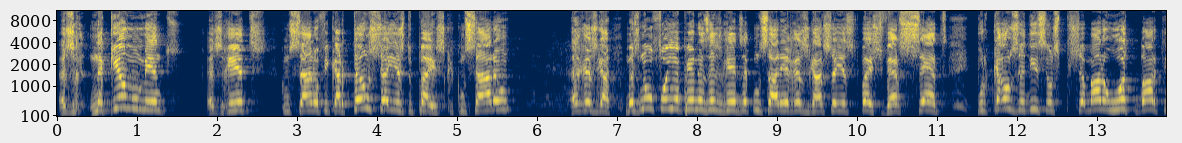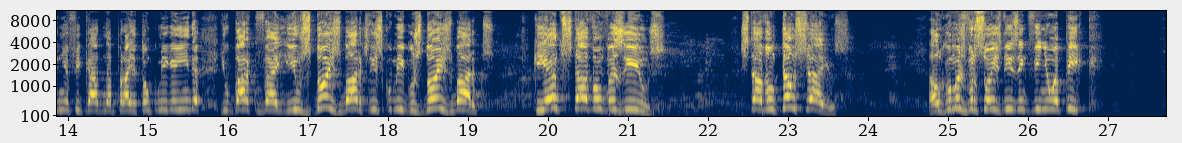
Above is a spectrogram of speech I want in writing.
As, naquele momento, as redes começaram a ficar tão cheias de peixe que começaram a rasgar. Mas não foi apenas as redes a começarem a rasgar cheias de peixe. Verso 7. Por causa disso, eles chamaram o outro barco que tinha ficado na praia. Estão comigo ainda? E o barco veio. E os dois barcos, diz comigo, os dois barcos que antes estavam vazios, estavam tão cheios Algumas versões dizem que vinham a pique.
